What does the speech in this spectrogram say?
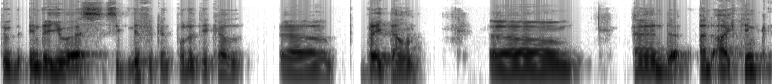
to in the US, significant political uh, breakdown. Um, and, and I think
